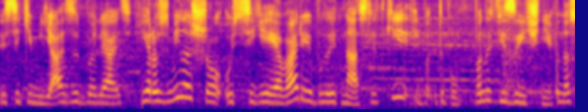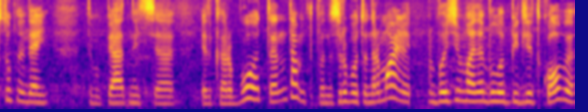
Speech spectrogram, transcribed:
настільки м'язи болять. Я розуміла, що у цієї аварії будуть наслідки, і типу вони фізичні. Наступний день, типу, п'ятниця, я така робота. Ну там типу з роботи нормально. Потім в мене було підліткове,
